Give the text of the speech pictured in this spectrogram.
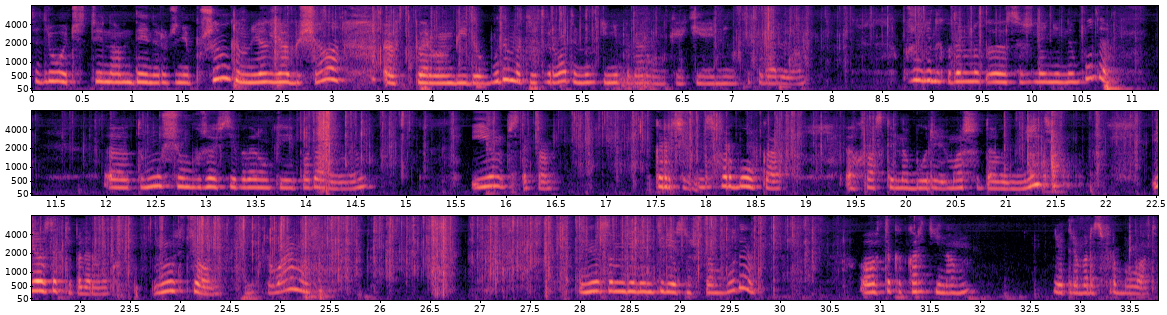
Це друга частина день народження Пушинки. Ну, як я обіцяла е, в першому відео, будемо відкривати Мілкіні подарунки, які я Мілкі подарила. Пушинкиних подарунок, е, к сожалению, не буде, е, тому що вже всі подарунки подарили. І така. Коротше, розфарбовка краски на Маша та ведмідь. І ось такий подарунок. Ну все, відкриваємо. Мне на самом деле интересно, что там буде. Ось така картина. Її треба розфарбувати.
